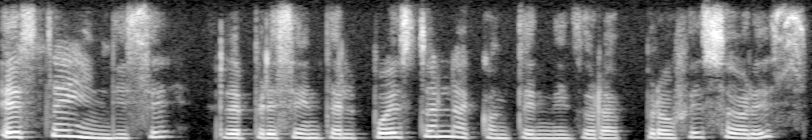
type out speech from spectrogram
Este índice representa el puesto en la contenedora profesores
